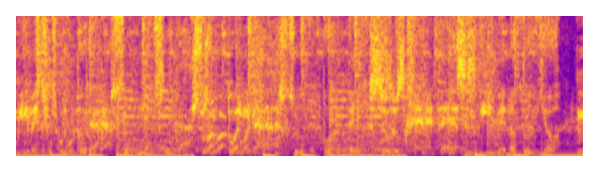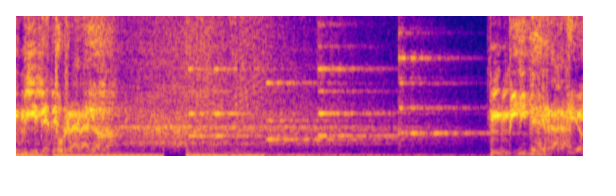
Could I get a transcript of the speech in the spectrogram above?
Vive su cultura, su música, su actualidad, su deporte, sus gentes. Vive lo tuyo. Vive tu radio. Vive Radio.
